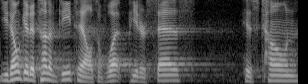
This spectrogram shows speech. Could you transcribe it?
You don't get a ton of details of what Peter says, his tone,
